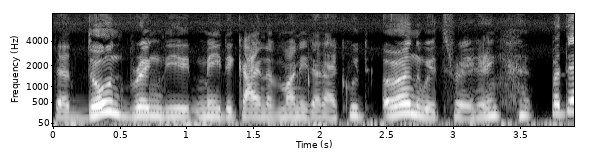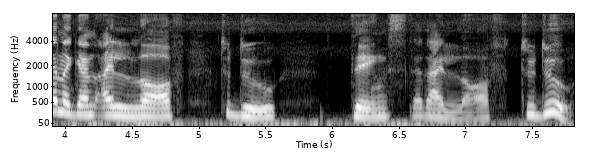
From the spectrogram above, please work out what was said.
that don't bring the, me the kind of money that I could earn with trading. but then again, I love to do things that I love to do.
